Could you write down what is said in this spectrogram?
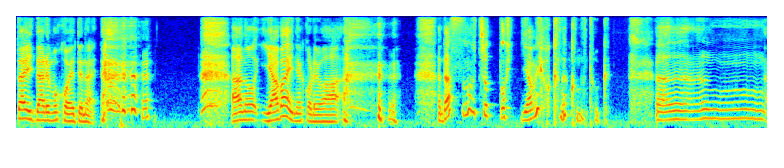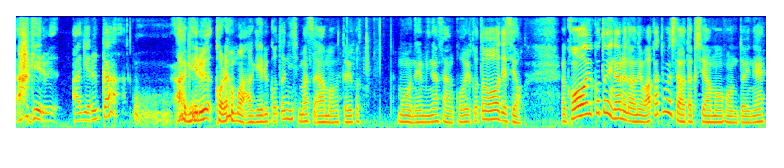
対誰も超えてない。あの、やばいね、これは。出すのちょっとやめようかな、このトーク。うーん、あげる。あげるか？あげる。これはもうあげることにします。あ、もうということ。もうね、皆さんこういうことですよ。こういうことになるのはね、分かってました、私はもう本当にね。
